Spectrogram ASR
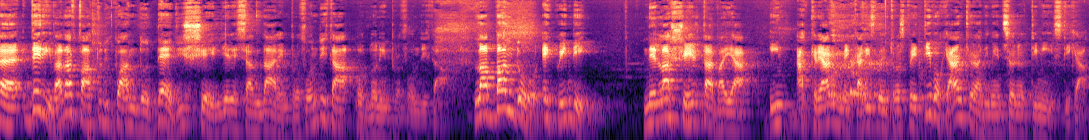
eh, deriva dal fatto di quando devi scegliere se andare in profondità o non in profondità. L'abbandono e quindi nella scelta vai a, in, a creare un meccanismo introspettivo che ha anche una dimensione ottimistica.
